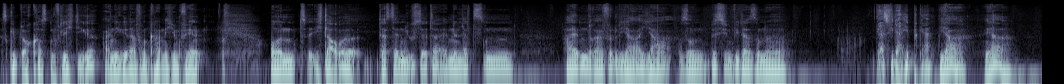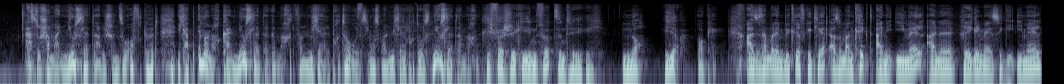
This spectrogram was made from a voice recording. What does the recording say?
Es gibt auch kostenpflichtige. Einige davon kann ich empfehlen. Und ich glaube, dass der Newsletter in den letzten halben, dreiviertel Jahr, Jahr so ein bisschen wieder so eine, Der ist wieder hip, gell? ja, ja, Hast du schon mal einen Newsletter? Habe ich schon so oft gehört. Ich habe immer noch keinen Newsletter gemacht von Michael Pretorius. Ich muss mal einen Michael Pretorius Newsletter machen. ich verschicke ihn 14-tägig. No. Ja. Okay. Also jetzt haben wir den Begriff geklärt. Also man kriegt eine E-Mail, eine regelmäßige E-Mail.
